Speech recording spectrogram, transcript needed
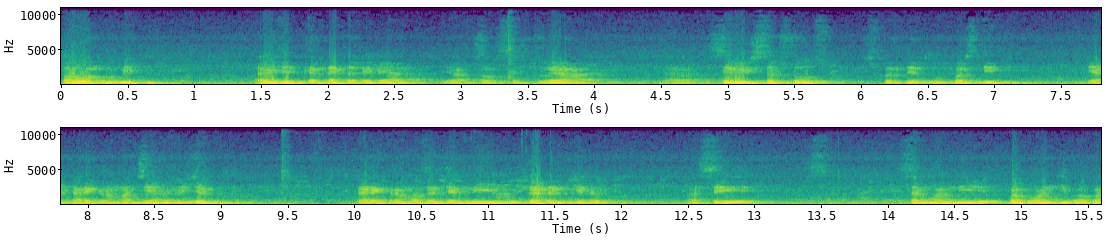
पावनभूमीत आयोजित करण्यात आलेल्या या चौसष्टव्या शरीर सष्टो स्पर्धेत उपस्थित या कार्यक्रमाचे आयोजक कार्यक्रमाचं ज्यांनी उद्घाटन केलं असे सन्माननीय भगवानजी बाबा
